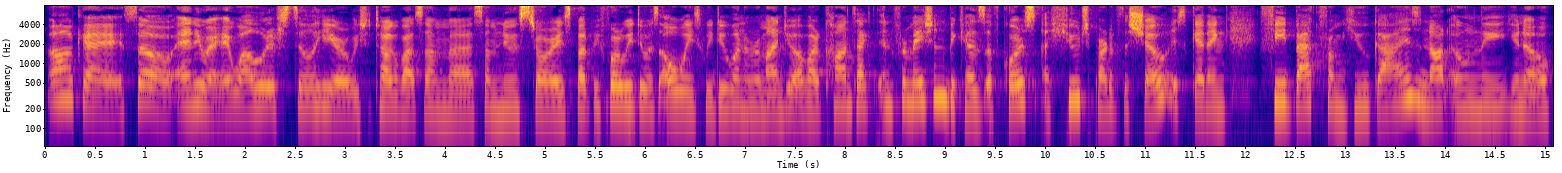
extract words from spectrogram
Okay, so anyway, while we're still here, we should talk about some uh, some news stories. But before we do, as always, we do want to remind you of our contact information because, of course, a huge part of the show is getting feedback from you guys. Not only, you know,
